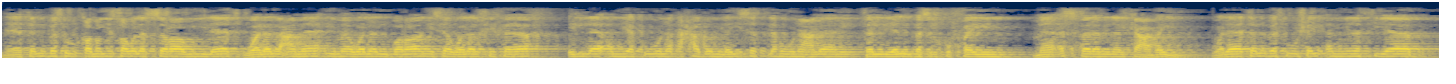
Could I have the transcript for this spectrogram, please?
لا تلبسوا القميص ولا السراويلات ولا العمائم ولا البرانس ولا الخفاف إلا أن يكون أحد ليست له نعلان فليلبس الخفين ما أسفل من الكعبين ولا تلبسوا شيئا من الثياب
